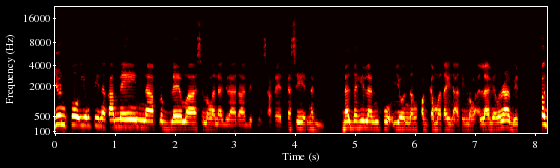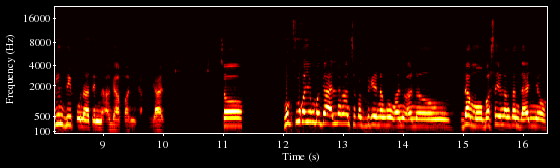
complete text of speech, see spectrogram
yun po yung pinaka main na problema sa mga nagra-rabbit na sakit kasi nagdadahilan po yun ng pagkamatay sa ating mga alagang rabbit pag hindi po natin naagapan kaagad. So, wag po kayong mag-aalangan sa pagbigay ng kung ano-anong damo, basta yun lang tandaan nyo,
